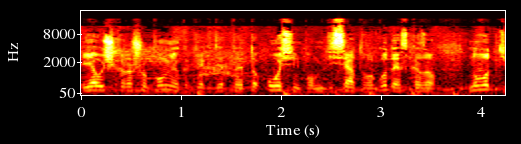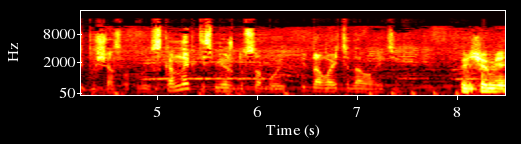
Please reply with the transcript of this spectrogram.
И я очень хорошо помню, как я где-то, это осень, по-моему, 10 года, я сказал, ну вот, типа, сейчас вот вы сконнектись между собой и давайте, давайте. Причем я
